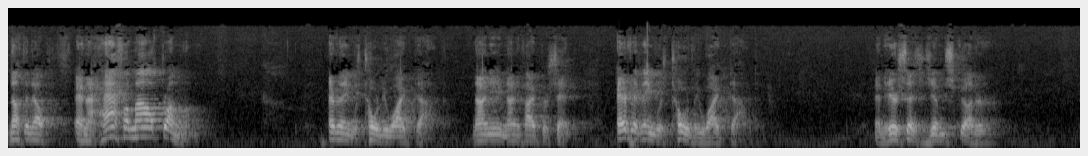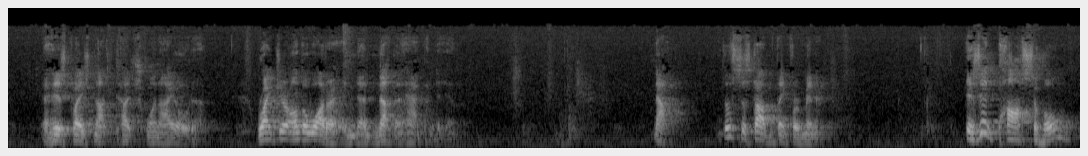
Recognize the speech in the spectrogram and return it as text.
nothing else. And a half a mile from them, everything was totally wiped out 90, 95%. Everything was totally wiped out. And here says Jim Scudder, and his place not touched one iota. Right there on the water, and nothing happened to him. Now, let's just stop and think for a minute. Is it possible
